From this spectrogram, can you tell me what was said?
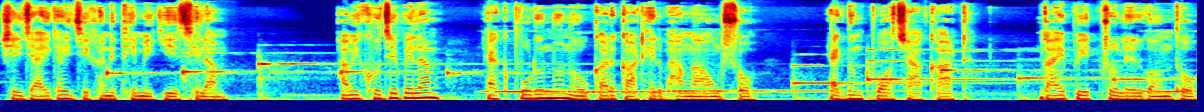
সেই জায়গায় যেখানে থেমে গিয়েছিলাম। আমি খুঁজে পেলাম এক পুরনো নৌকার কাঠের ভাঙা অংশ। একদম পচা কাঠ, গায়ে পেট্রোলের গন্ধ।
